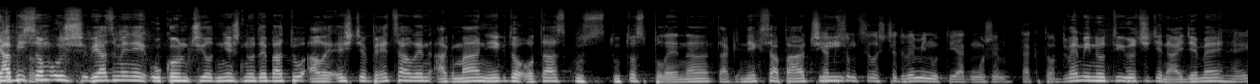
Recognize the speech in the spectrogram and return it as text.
ja by som už viac menej ukončil dnešnú debatu, ale ešte predsa len, ak má niekto otázku z, tuto z pléna, tak nech sa páči. Ja by som chcel ešte dve minúty, ak môžem takto. Dve minúty určite nájdeme. Hej.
